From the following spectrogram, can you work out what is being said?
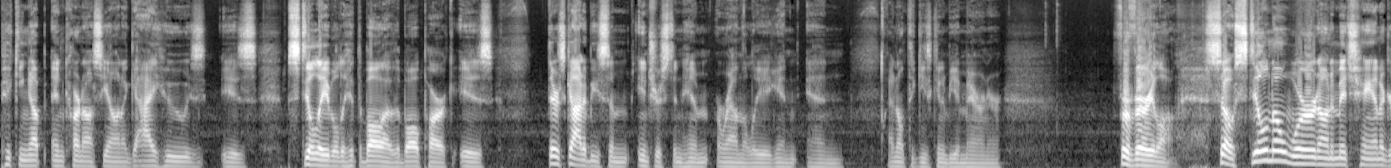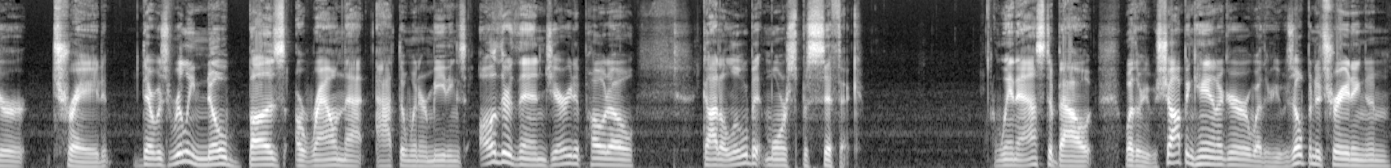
picking up Encarnacion, a guy who is is still able to hit the ball out of the ballpark, is there's got to be some interest in him around the league, and, and I don't think he's going to be a Mariner for very long. So, still no word on a Mitch Haniger trade. There was really no buzz around that at the winter meetings, other than Jerry Dipoto got a little bit more specific when asked about whether he was shopping Haniger, whether he was open to trading him.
